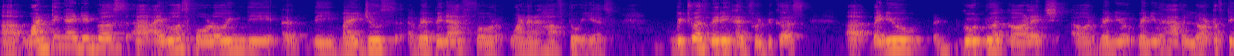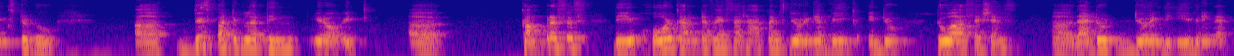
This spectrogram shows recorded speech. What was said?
Uh, one thing I did was uh, I was following the uh, the Byju's webinar for one and a half two years, which was very helpful because uh, when you go to a college or when you when you have a lot of things to do, uh, this particular thing you know it uh, compresses the whole current affairs that happens during a week into two hour sessions that do during the evening that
